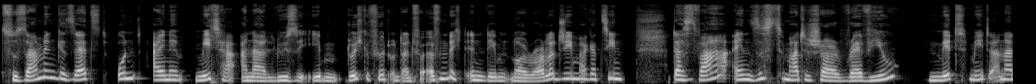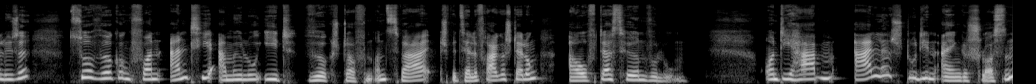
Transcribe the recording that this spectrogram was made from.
zusammengesetzt und eine Meta-Analyse eben durchgeführt und dann veröffentlicht in dem Neurology Magazin. Das war ein systematischer Review mit Meta-Analyse zur Wirkung von Anti-Amyloid-Wirkstoffen. Und zwar spezielle Fragestellung auf das Hirnvolumen. Und die haben alle Studien eingeschlossen,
